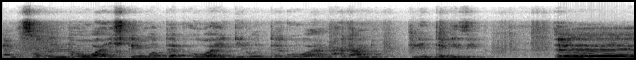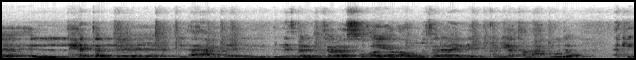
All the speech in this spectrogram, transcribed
يعني قصاد إن هو هيشتري منتج هو هيديله إنتاج وهو أهم حاجة عنده الإنتاج يزيد. آه، الحتة ال- الأهم بالنسبة للمزارع الصغير أو المزارع اللي إمكانياتها محدودة أكيد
